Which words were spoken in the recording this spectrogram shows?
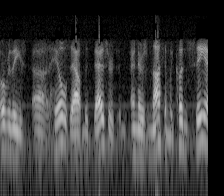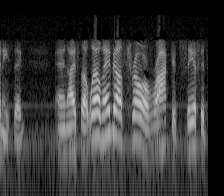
over these uh, hills out in the desert, and there's nothing. We couldn't see anything and I thought, well, maybe I'll throw a rock and see if it's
